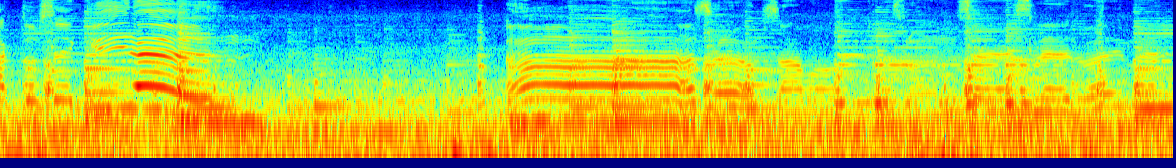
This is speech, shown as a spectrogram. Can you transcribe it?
както всеки ден. Аз съм само слънце, следвай ме.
